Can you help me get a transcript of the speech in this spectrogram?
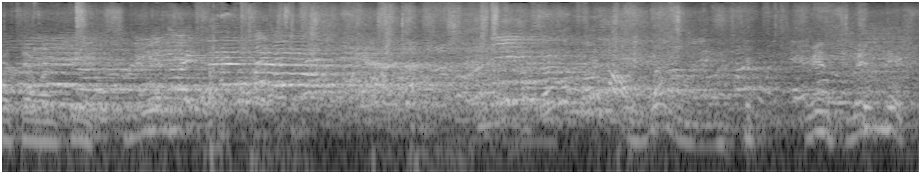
月再玩第十年。面子面子，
